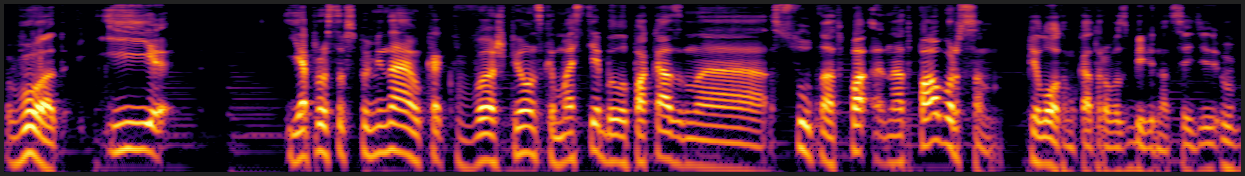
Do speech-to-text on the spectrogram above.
Вот. И я просто вспоминаю, как в «Шпионском мосте» было показано суд над, над Пауэрсом, пилотом которого сбили над, Соедин...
